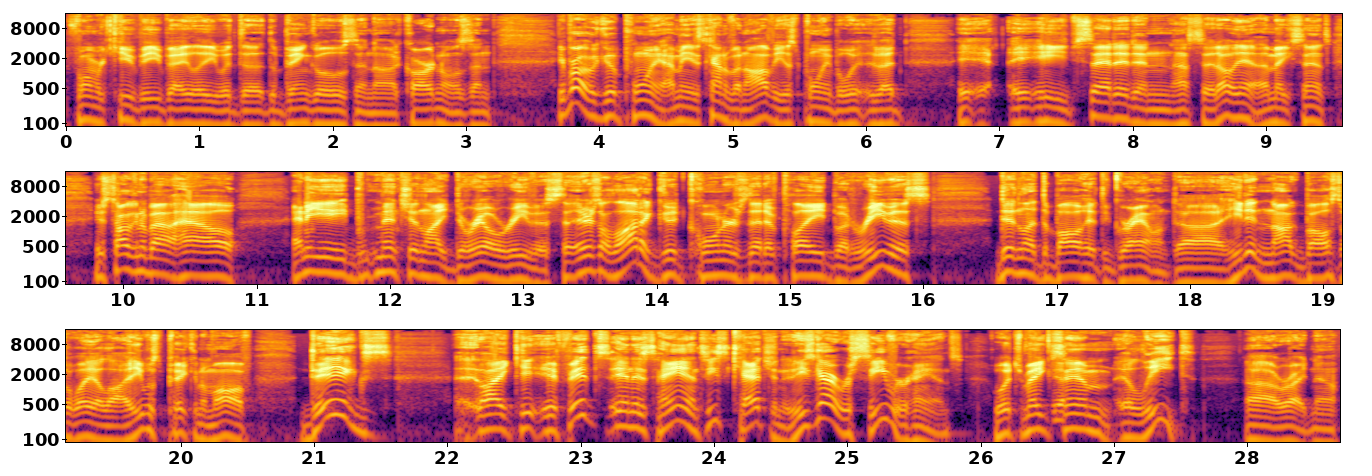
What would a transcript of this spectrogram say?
former QB Bailey with the the Bengals and uh, Cardinals, and he brought up a good point. I mean, it's kind of an obvious point, but but he said it, and I said, "Oh yeah, that makes sense." He was talking about how, and he mentioned like Darrelle Revis. There's a lot of good corners that have played, but Revis didn't let the ball hit the ground. Uh, he didn't knock balls away a lot. He was picking them off. Diggs, like if it's in his hands, he's catching it. He's got receiver hands, which makes yeah. him elite uh, right now.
